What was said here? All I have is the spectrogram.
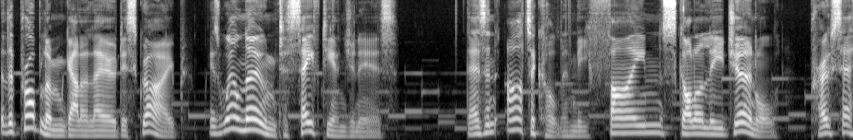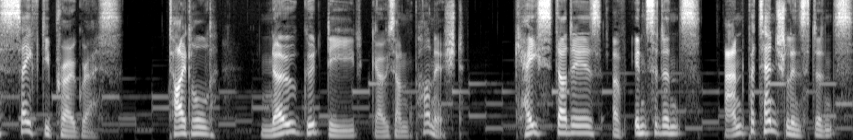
The problem Galileo described is well known to safety engineers. There's an article in the fine scholarly journal Process Safety Progress titled No Good Deed Goes Unpunished Case Studies of Incidents and Potential Incidents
